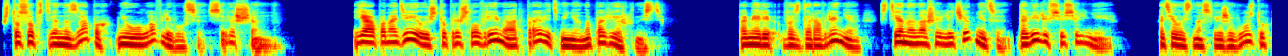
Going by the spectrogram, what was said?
что собственный запах не улавливался совершенно. Я понадеялась, что пришло время отправить меня на поверхность. По мере выздоровления стены нашей лечебницы давили все сильнее. Хотелось на свежий воздух,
